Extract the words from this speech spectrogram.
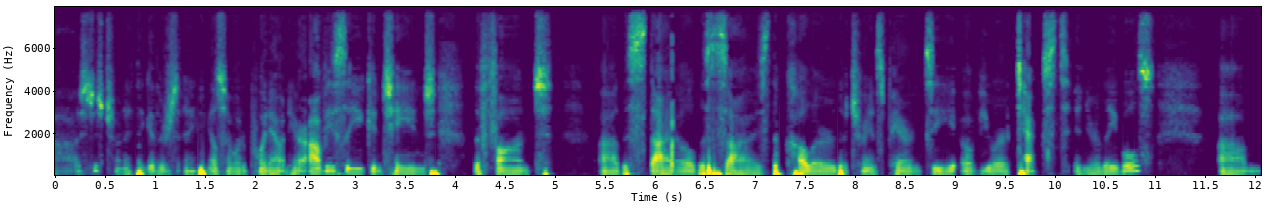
Uh, I was just trying to think if there's anything else I want to point out in here. Obviously you can change the font, uh, the style, the size, the color, the transparency of your text in your labels. Um,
